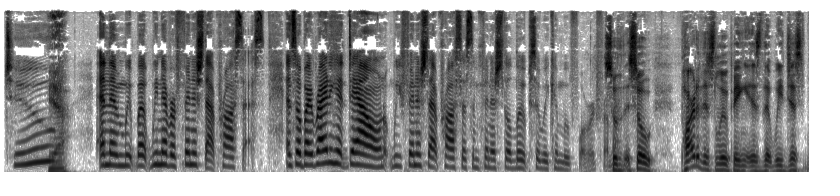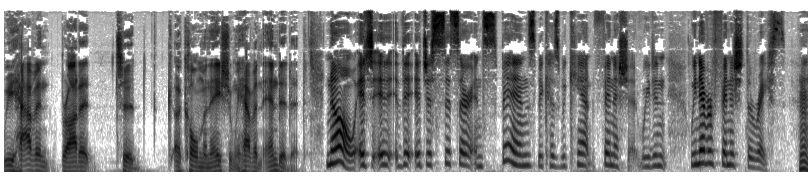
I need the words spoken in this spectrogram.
two, Yeah. And then we but we never finish that process and so by writing it down we finish that process and finish the loop so we can move forward from So, it so part of this looping is that we just we haven't brought it to a culmination. We haven't ended it. no it's it, it just sits there and spins because we can't finish it we didn't we never finished the race Hmm.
